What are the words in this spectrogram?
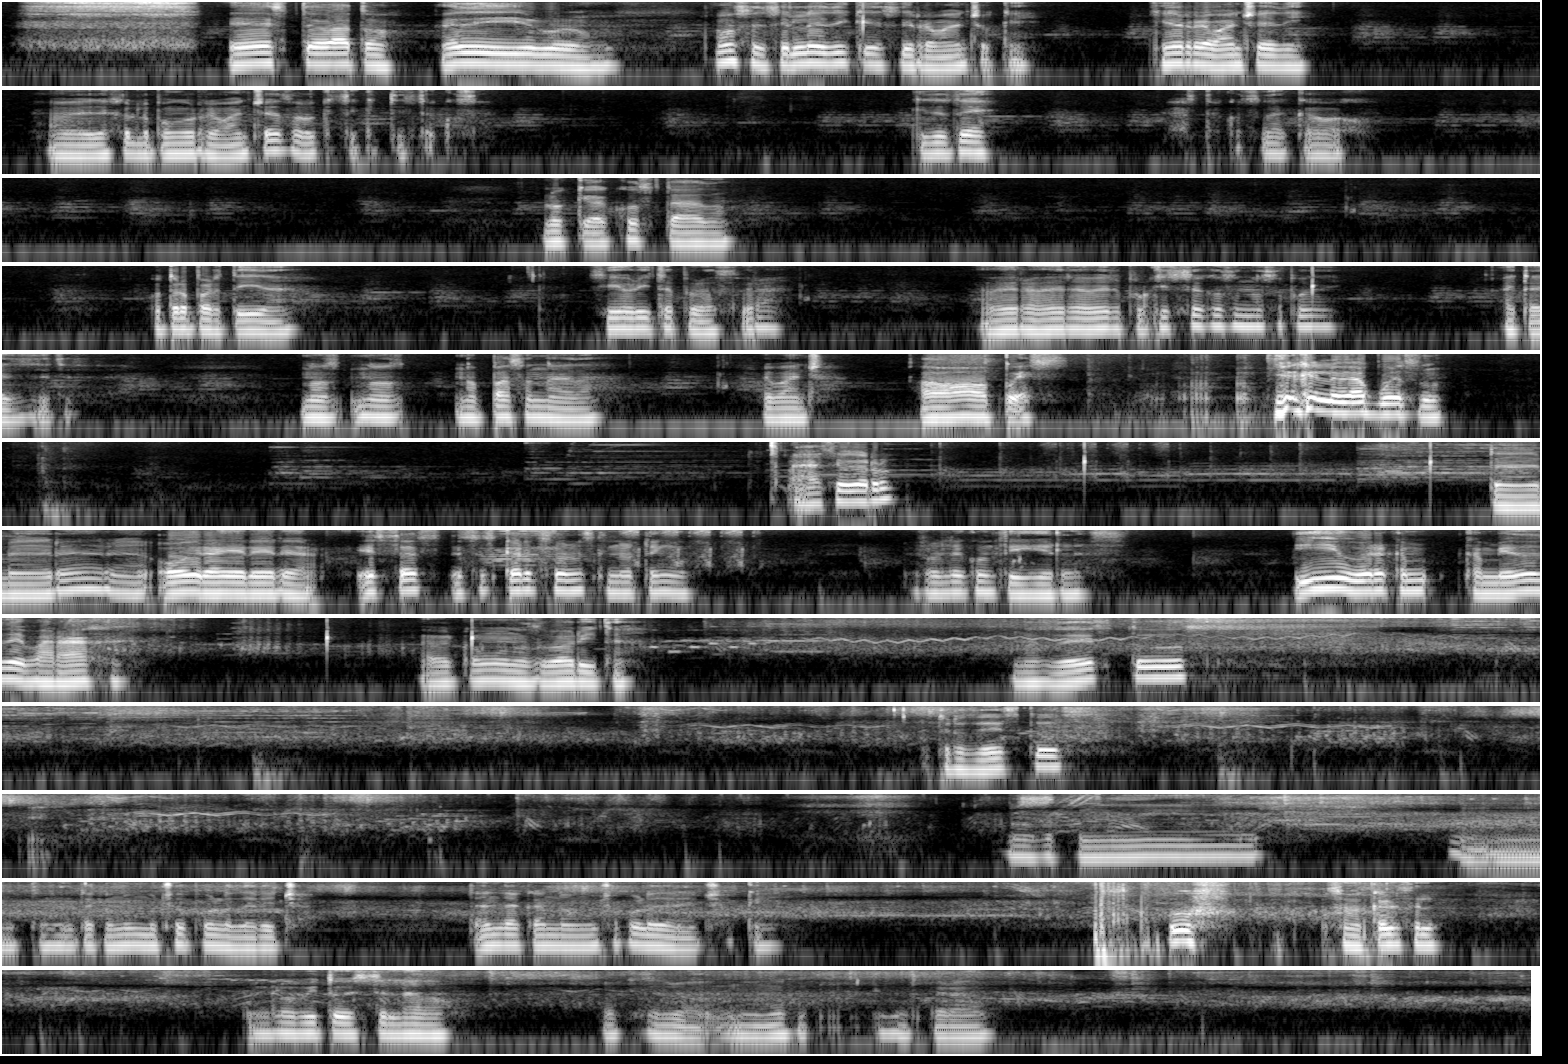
Este vato. Eddie. Vamos a decirle Eddie que si revancha o qué. ¿Qué revancha, Eddie? A ver, déjale pongo revancha, solo que se quite esta cosa. Quítate. Esta cosa de acá abajo. Lo que ha costado. Otra partida. Sí, ahorita, pero espera. A ver, a ver, a ver, ¿por qué esta cosa no se puede? Ahí está, ahí está. No, no, no pasa nada. Revancha. Oh, pues. Ya que lo había puesto. Ah, se agarró. Oh, era, era, era. Estas, estas cartas son las que no tengo. Me falta conseguirlas. Y hubiera cambiado de baraja. A ver cómo nos va ahorita. Unos de estos. Otros de estos. Vamos a poner... Mm, están atacando mucho por la derecha. Están atacando mucho por la derecha, ok. Uf, se me cae. El lobito de este lado. Porque se lo no, inesperado.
